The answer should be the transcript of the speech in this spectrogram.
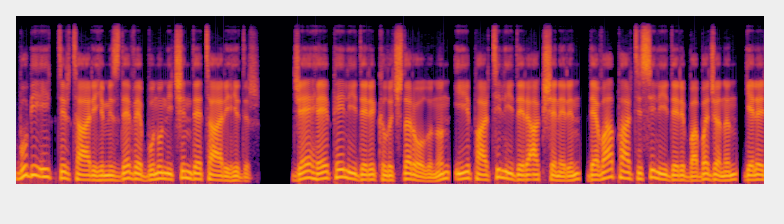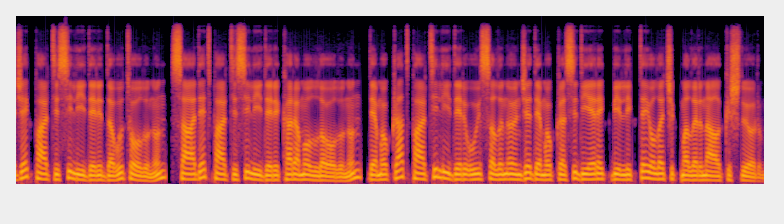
Bu bir ilktir tarihimizde ve bunun için de tarihidir. CHP lideri Kılıçdaroğlu'nun, İyi Parti lideri Akşener'in, Deva Partisi lideri Babacan'ın, Gelecek Partisi lideri Davutoğlu'nun, Saadet Partisi lideri Karamollaoğlu'nun, Demokrat Parti lideri Uysal'ın önce demokrasi diyerek birlikte yola çıkmalarını alkışlıyorum.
